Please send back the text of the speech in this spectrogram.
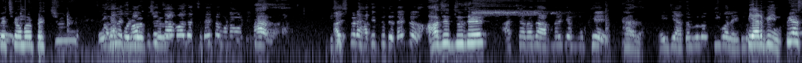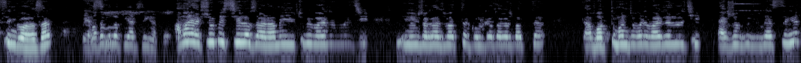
বেচে আমার পেট চলে এখানে আমার সব কিছু চা পাওয়া যাচ্ছে তাই তো মোটামুটি? হ্যাঁ বিশেষ করে হাতির দুধে তাই তো? হাতের দুধের আচ্ছা দাদা আপনার যে মুখে হ্যাঁ এই যে এতগুলো কি বলে এগুলো? পিয়ারপিন পিয়ার্সিং করা স্যার। কতগুলো পিয়ারসিং আছে? আমার একশো পিস ছিল স্যার। আমি ইউটিউবে ভাইরাল হয়েছি। নিউজ আকাশ বার্তা কলকাতা আকাশ বার্তা। তা বর্তমান যুগে ভাইরাল হয়েছি। একশো পিস পিয়ার্সিং এর।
